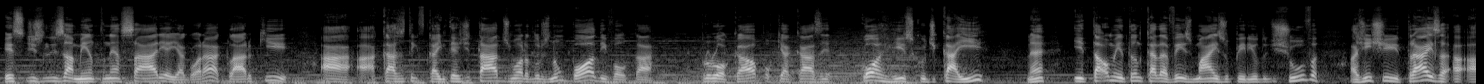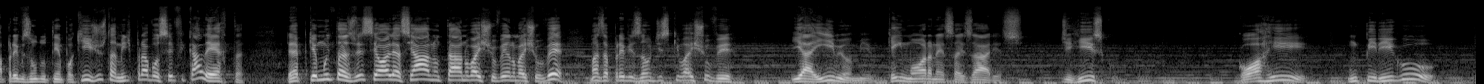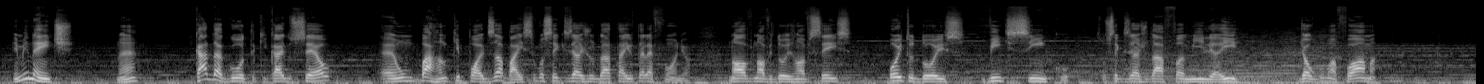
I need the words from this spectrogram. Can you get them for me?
esse deslizamento nessa área. E agora, claro que a, a casa tem que ficar interditada, os moradores não podem voltar para o local, porque a casa corre risco de cair, né? E está aumentando cada vez mais o período de chuva. A gente traz a, a previsão do tempo aqui justamente para você ficar alerta. Né? Porque muitas vezes você olha assim, ah, não, tá, não vai chover, não vai chover, mas a previsão diz que vai chover. E aí, meu amigo, quem mora nessas áreas de risco corre um perigo iminente, né? Cada gota que cai do céu é um barranco que pode desabar. E se você quiser ajudar, tá aí o telefone, ó, 99296 8225. Se você quiser ajudar a família aí de alguma forma,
